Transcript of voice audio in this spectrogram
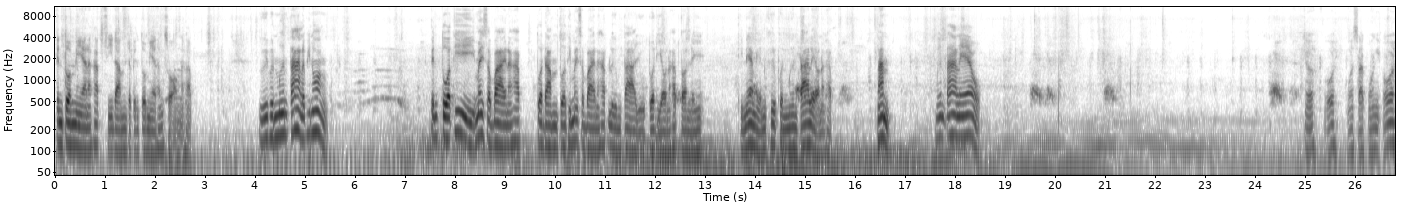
เป็นตัวเมียนะครับ สีดำจะเป็นตัวเมียทั้งสองนะครับเอ้ยเป็นมื่นตาแล้วพี่น้อง เป็นตัวที่ไม่สบายนะครับ ตัวดำตัวที่ไม่สบายนะครับ ลืมตาอยู่ตัวเดียวนะครับ ตอนนี้ที่แนมเห็นคือเพิ่นมื่นตาแล้วนะครับ นั่นมื่นตาแล้วเออโอ้ยหัวสักหัวงี้โอ้ย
